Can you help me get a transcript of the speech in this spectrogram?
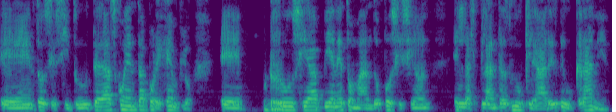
Eh, entonces, si tú te das cuenta, por ejemplo, eh, Rusia viene tomando posición en las plantas nucleares de Ucrania.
